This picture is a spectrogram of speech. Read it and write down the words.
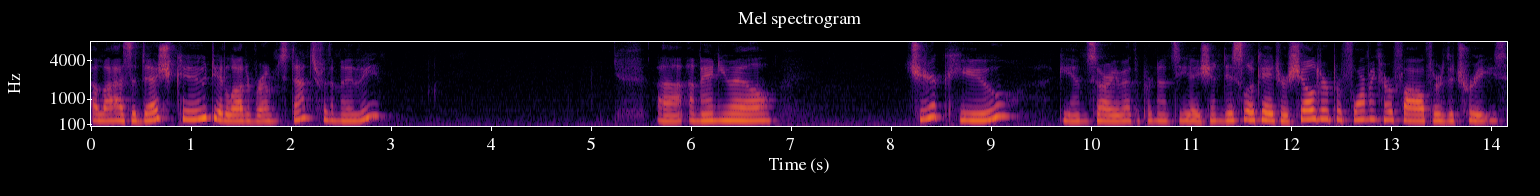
Eliza Dushku did a lot of her own stunts for the movie. Uh, Emmanuelle Chiricu Again, sorry about the pronunciation. Dislocate her shoulder, performing her fall through the trees.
